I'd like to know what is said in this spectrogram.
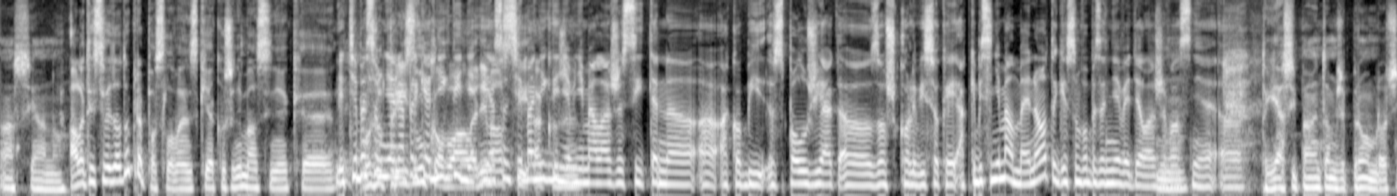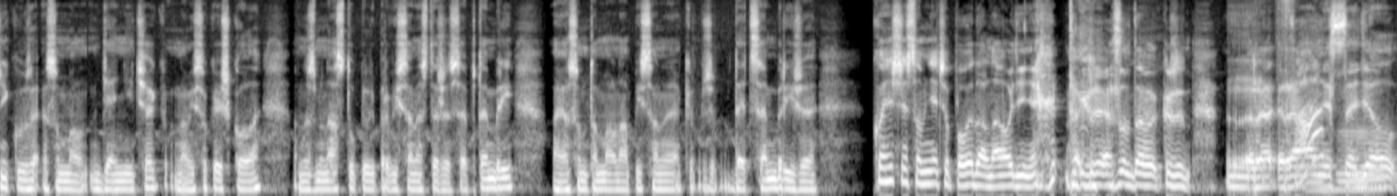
asi áno. Ale ty si vedel dobre po slovensky, akože nemal si nejaké... Ja teba som ja napríklad nikdy, ne, ja som teba nikdy akože... nevnímala, že si ten uh, akoby spolužiak uh, zo školy vysokej. A keby si nemal meno, tak ja som vôbec ani nevedela, že mm. vlastne... Uh... Tak ja si pamätám, že v prvom ročníku ja som mal denníček na vysokej škole a sme nastúpili prvý semester, že septembri a ja som tam mal napísané nejaké, že v decembri, že konečne som niečo povedal na hodine, takže ja som tam akože re, reálne sedel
